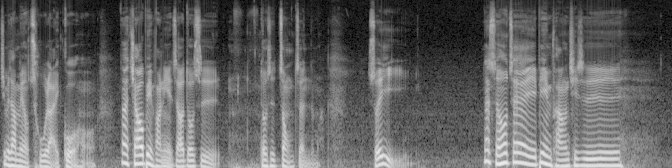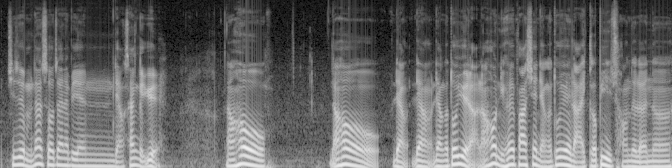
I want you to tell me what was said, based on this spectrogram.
基本上没有出来过吼。那加护病房你也知道，都是都是重症的嘛，所以那时候在病房，其实其实我们那时候在那边两三个月，然后然后两两两个多月了，然后你会发现两个多月来隔壁床的人呢，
